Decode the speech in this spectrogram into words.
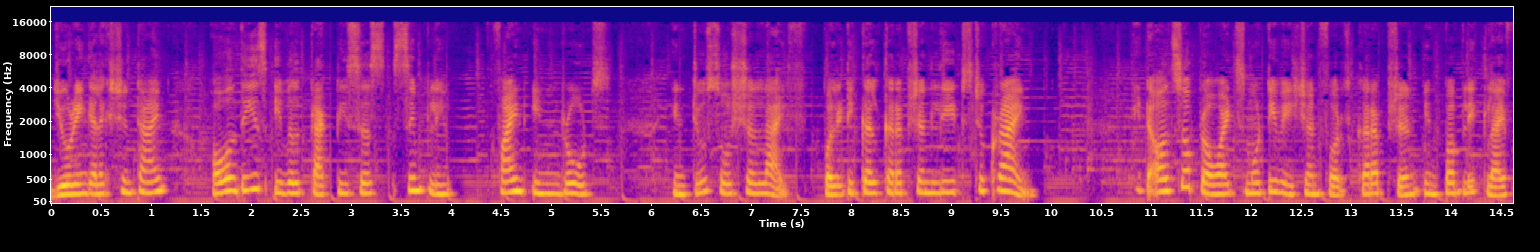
During election time, all these evil practices simply find inroads into social life. Political corruption leads to crime. It also provides motivation for corruption in public life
